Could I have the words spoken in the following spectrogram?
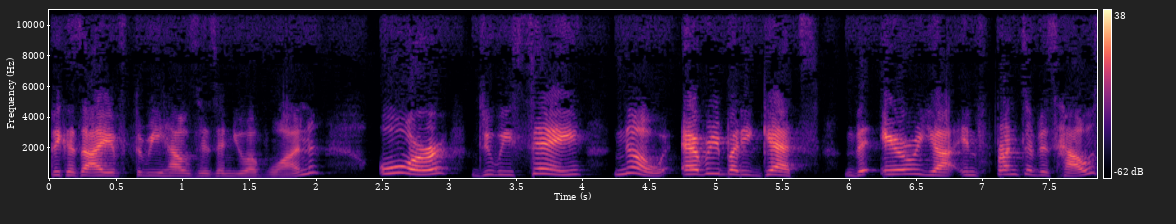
because I have three houses and you have one? Or do we say, no, everybody gets the area in front of his house.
